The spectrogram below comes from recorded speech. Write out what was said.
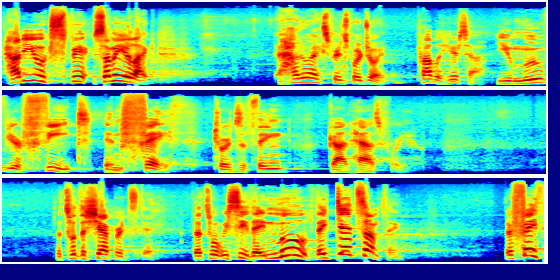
How do you experience? Some of you are like, how do I experience more joy? Probably here's how you move your feet in faith towards the thing God has for you. That's what the shepherds did. That's what we see. They moved, they did something. Their faith,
